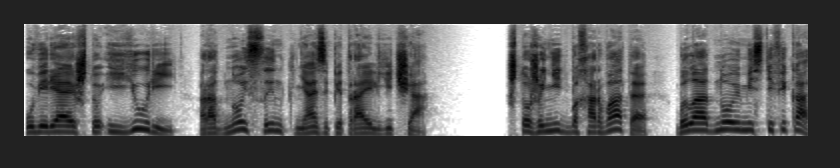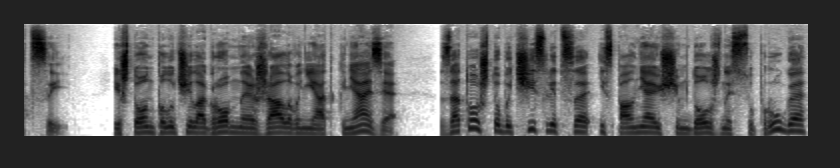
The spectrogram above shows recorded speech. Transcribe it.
уверяя, что и Юрий – родной сын князя Петра Ильича, что женитьба Хорвата была одной мистификацией, и что он получил огромное жалование от князя за то, чтобы числиться исполняющим должность супруга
